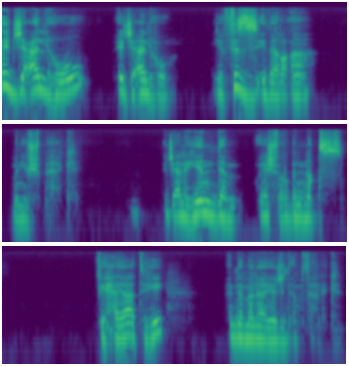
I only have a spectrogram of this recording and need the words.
اجعله اجعله يفز إذا رأى من يشبهك. اجعله يندم ويشعر بالنقص. في حياته عندما لا يجد أمثالك.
